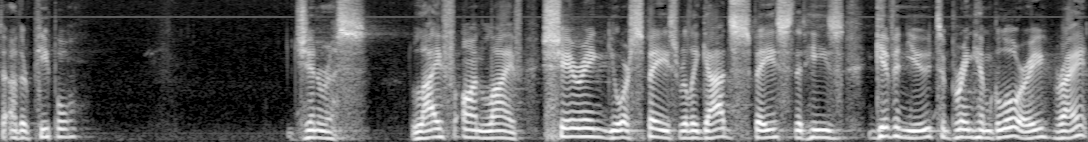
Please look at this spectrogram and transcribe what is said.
to other people? generous, life on life, sharing your space, really God's space that He's given you to bring Him glory, right?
